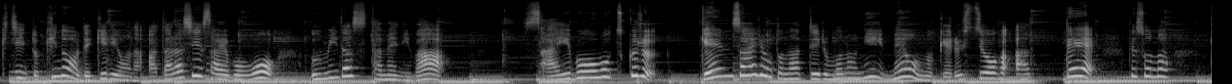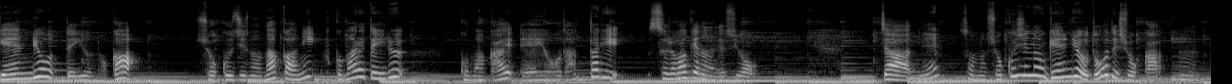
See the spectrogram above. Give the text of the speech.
きちんと機能できるような新しい細胞を生み出すためには細胞を作る原材料となっているものに目を向ける必要があってでその原料っていうのが食事の中に含まれている細かい栄養だったりするわけなんですよ。じゃあねその食事の原料どうでしょうか、うん、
